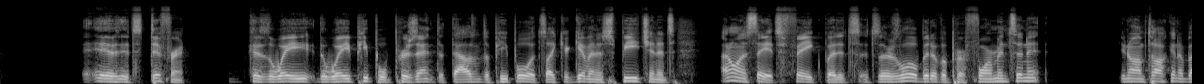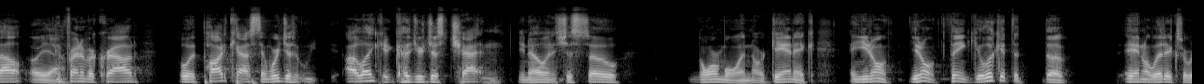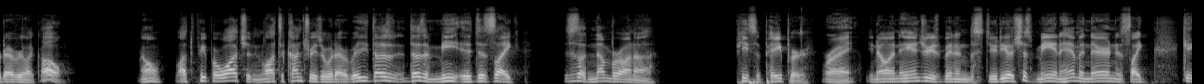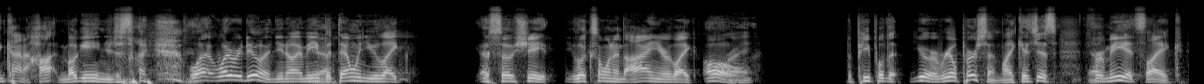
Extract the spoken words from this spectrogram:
it, it's different because the way the way people present to thousands of people, it's like you're giving a speech, and it's I don't want to say it's fake, but it's it's there's a little bit of a performance in it. You know what I'm talking about? Oh, yeah. in front of a crowd. But with podcasting, we're just we, I like it because you're just chatting, you know, and it's just so normal and organic, and you don't you don't think you look at the the analytics or whatever, you're like oh. no, lots of people are watching in lots of countries or whatever. But it doesn't it doesn't mean it just like this is a number on a piece of paper. Right. You know, and Andrew's been in the studio. It's just me and him in there, and it's like getting kind of hot and muggy, and you're just like, what What are we doing? You know what I mean? Yeah. But then when you like associate, you look someone in the eye, and you're like, oh, Right. the people that you're a real person. Like it's just Yeah. for me, it's like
